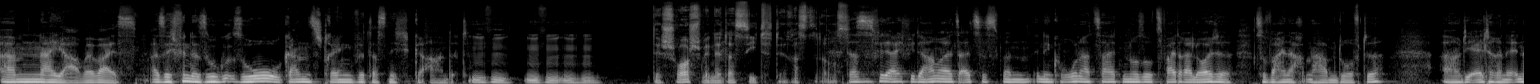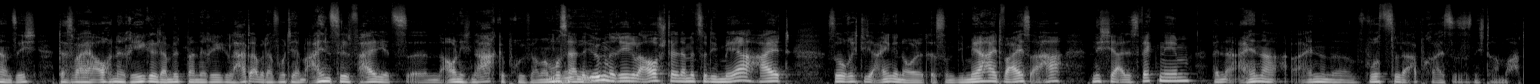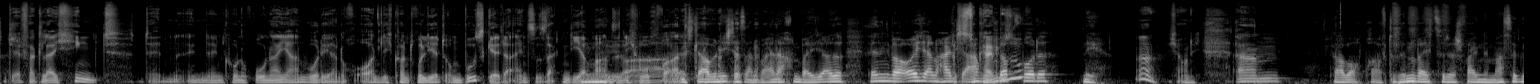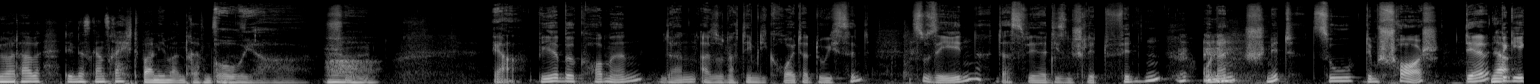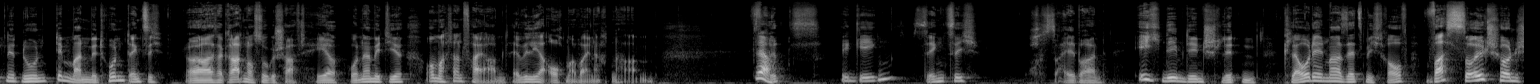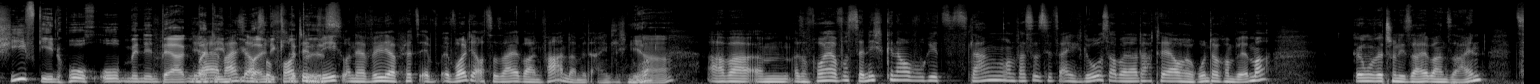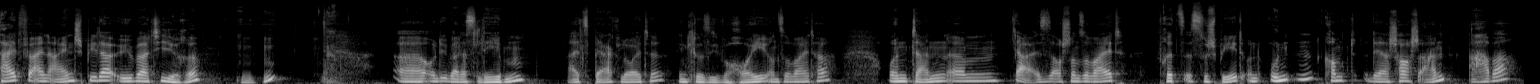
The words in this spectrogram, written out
Ähm, naja, wer weiß. Also ich finde, so, so ganz streng wird das nicht geahndet. Mhm. Der Schorsch, wenn er das sieht, der rastet aus. Das ist vielleicht wie damals, als es man in den Corona-Zeiten nur so zwei, drei Leute zu Weihnachten haben durfte. Äh, die Älteren erinnern sich, das war ja auch eine Regel, damit man eine Regel hat, aber da wurde ja im Einzelfall jetzt äh, auch nicht nachgeprüft. Man muss ja eine, irgendeine Regel aufstellen, damit so die Mehrheit so richtig eingenordet ist. Und die Mehrheit weiß, aha, nicht hier alles wegnehmen. Wenn einer eine Wurzel da abreißt, ist es nicht dramatisch. Der Vergleich hinkt, denn in den Corona-Jahren wurde ja noch ordentlich kontrolliert, um Bußgelder einzusacken, die ja wahnsinnig hoch waren. Ich glaube nicht, dass an Weihnachten bei dir, also wenn bei euch an Heiligabend geklopft wurde, nee. Ah, ich auch nicht. Ähm, Ich aber auch brav drin, weil ich zu der schweigenden Masse gehört habe, denen das ganz recht war, niemanden treffen zu müssen. oh ja, schön. Ja, wir bekommen dann, also nachdem die Kräuter durch sind, zu sehen, dass wir diesen Schlitt finden und dann Schnitt zu dem Schorsch. Der Ja. begegnet nun dem Mann mit Hund, denkt sich, na, hat er gerade noch so geschafft. Hier, runter mit dir und macht dann Feierabend. Er will ja auch mal Weihnachten haben. Ja. Fritz hingegen denkt sich, oh, Seilbahn, ich nehme den Schlitten, klau den mal, setz mich drauf. Was soll schon schiefgehen hoch oben in den Bergen, Ja, bei er denen weiß ja überall auch eine sofort den Weg ist? und er will ja plötzlich, er, er wollte ja auch zur Seilbahn fahren damit eigentlich nur. Ja. Aber ähm, also vorher wusste er nicht genau, wo geht's jetzt lang und was ist jetzt eigentlich los, aber da dachte er auch, herunter kommen wir immer. Irgendwo wird schon die Seilbahn sein. Zeit für einen Einspieler über Tiere Mhm. äh, und über das Leben als Bergleute, inklusive Heu und so weiter. Und dann, ähm, ja, ist es auch schon soweit. Fritz ist zu spät und unten kommt der Schorsch an, aber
